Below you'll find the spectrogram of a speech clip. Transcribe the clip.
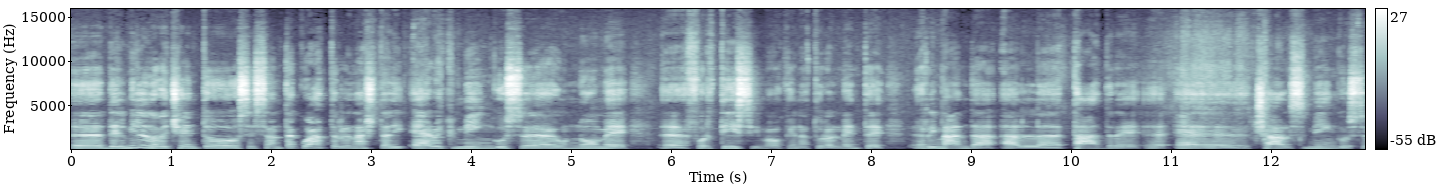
Eh, del 1964 la nascita di Eric Mingus, eh, un nome eh, fortissimo che naturalmente rimanda al padre eh, eh, Charles Mingus,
